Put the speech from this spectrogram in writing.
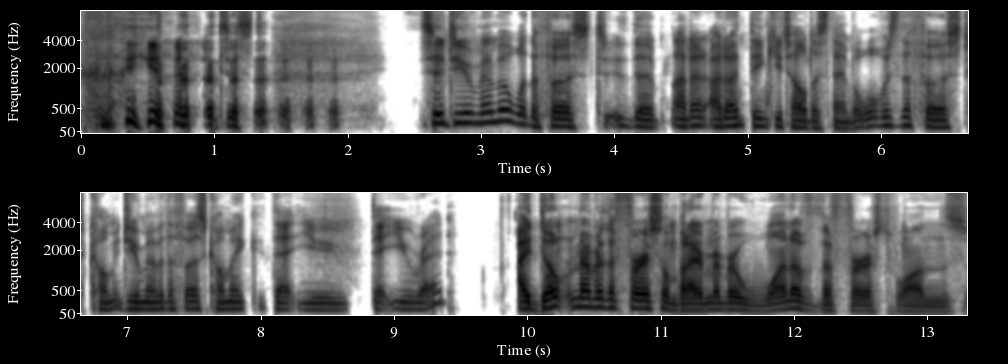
You know, just so. Do you remember what the first the I don't I don't think you told us then, but what was the first comic? Do you remember the first comic that you that you read? I don't remember the first one, but I remember one of the first ones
